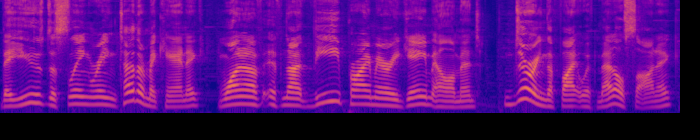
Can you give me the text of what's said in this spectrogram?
They used the sling ring tether mechanic, one of, if not the primary game element, during the fight with Metal Sonic.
